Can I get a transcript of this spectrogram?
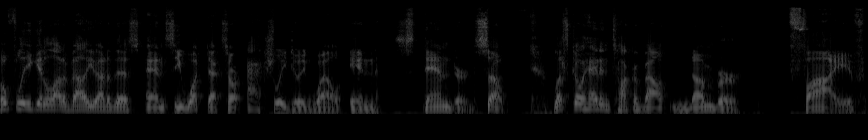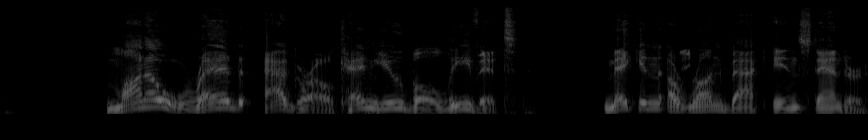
hopefully you get a lot of value out of this and see what decks are actually doing well in standard so let's go ahead and talk about number five. Mono red aggro. Can you believe it? Making a run back in standard.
